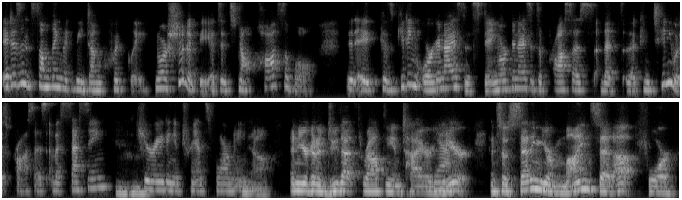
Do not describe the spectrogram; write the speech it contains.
it isn't something that can be done quickly, nor should it be. It's, it's not possible because getting organized and staying organized, it's a process that's a continuous process of assessing, mm-hmm. curating, and transforming. Yeah. And you're going to do that throughout the entire yeah. year. And so setting your mindset up for,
